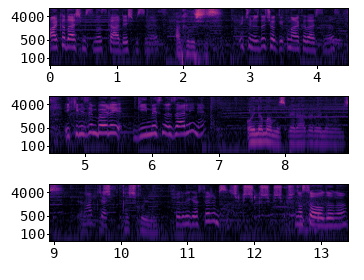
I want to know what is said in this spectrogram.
Arkadaş mısınız, kardeş misiniz? Arkadaşız. Üçünüz de çok yakın arkadaşsınız. İkinizin böyle giyinmesinin özelliği ne? Oynamamız, beraber oynamamız. Yani Ne yapacaksın? Kaşık, kaşık oyunu. Şöyle bir gösterir misin? Şık şık şık şık. şık. Nasıl olduğunu?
